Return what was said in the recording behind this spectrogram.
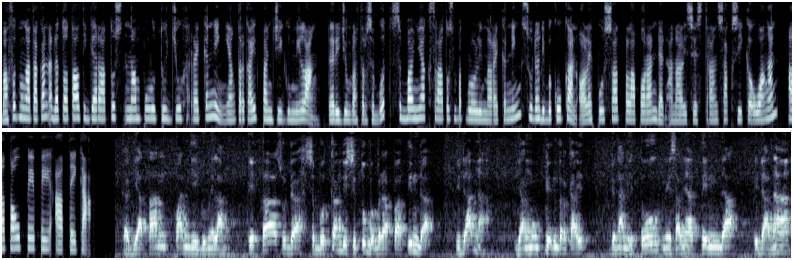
Mahfud mengatakan ada total 367 rekening yang terkait Panji Gumilang. Dari jumlah tersebut, sebanyak 145 rekening sudah dibekukan oleh Pusat Pelaporan dan Analisis Transaksi Keuangan atau PPATK. Kegiatan Panji Gumilang. Kita sudah sebutkan di situ beberapa tindak pidana yang mungkin terkait dengan itu, misalnya tindak pidana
